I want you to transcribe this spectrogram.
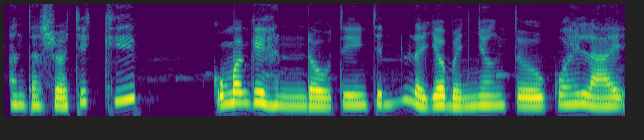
anh ta sợ chết khiếp. Cũng bản ghi hình đầu tiên chính là do bệnh nhân tự quay lại.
